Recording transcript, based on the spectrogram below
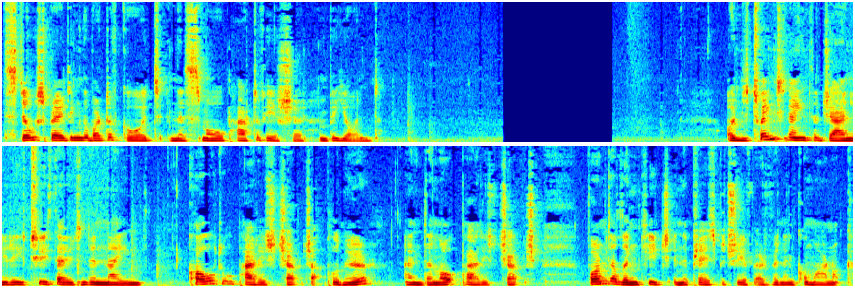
still spreading the word of God in this small part of Ayrshire and beyond. On the 29th of January 2009, Caldwell Parish Church at Uplawmoor and Dunlop Parish Church formed a linkage in the Presbytery of Irvine and Kilmarnock.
